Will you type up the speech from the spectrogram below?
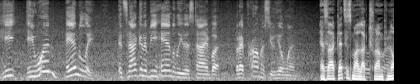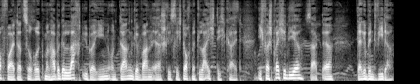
he he won handily. It's not going to be handily this time, but er sagt, letztes Mal lag Trump noch weiter zurück, man habe gelacht über ihn und dann gewann er schließlich doch mit Leichtigkeit. Ich verspreche dir, sagt er, der gewinnt wieder.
